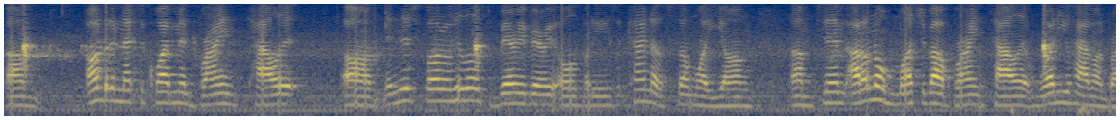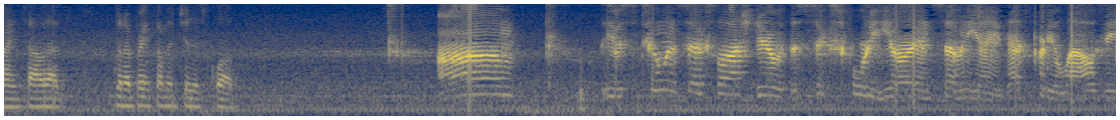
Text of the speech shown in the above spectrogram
Um, on to the next equipment, Brian Tallet. Um, in this photo, he looks very, very old, but he's kind of somewhat young. Um, Tim, I don't know much about Brian Tallet. What do you have on Brian Tallet that's going to bring something to this club? Um, he was two and six last year with the 640 ERA and 70 innings. That's pretty lousy.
